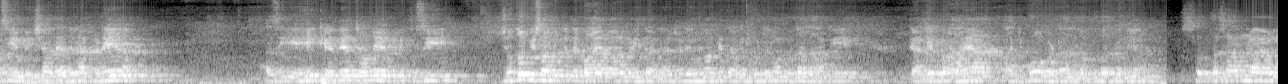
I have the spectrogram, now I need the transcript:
ਅਸੀਂ ਹਮੇਸ਼ਾ ਤੁਹਾਡੇ ਨਾਲ ਖੜੇ ਆ ਅਸੀਂ ਇਹੀ ਕਹਿੰਦੇ ਚਾਹੁੰਦੇ ਹਾਂ ਕਿ ਤੁਸੀਂ ਜਦੋਂ ਵੀ ਸਾਨੂੰ ਕਿਤੇ ਬਾਜ ਮਾਰੋ, ਅਸੀਂ ਤੁਹਾਡੇ ਨਾਲ ਖੜੇ ਹੋਵਾਂਗੇ, ਤੁਹਾਡੇ ਮੋਢੇ ਨਾਲ ਮੋਢਾ ਲਾ ਕੇ ਤੁਹਾਡੇ ਭਰਾ ਆ। ਅੱਜ ਬਹੁਤ ਵੱਡਾ ਦੁੱਖ ਦਾ ਦਿਨ ਆ। ਸੋਤਾ ਸਾਹਿਬ ਨਾਲ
